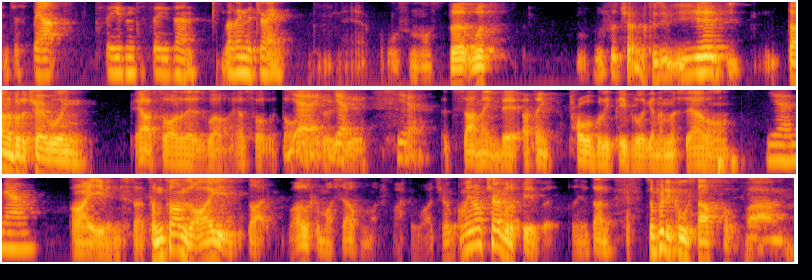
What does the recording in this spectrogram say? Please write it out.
and just bounce season to season, living the dream. Yeah, awesome, awesome. But with with the travel, because you, you have done a bit of traveling outside of that as well, outside of the diving Yeah, too. yeah. Yeah. it's something that I think probably people are going to miss out on. Yeah. Now. I even sometimes I get like I look at myself and I'm like, fuck, have I travel? I mean, I've traveled a fair bit. I've done some pretty cool stuff with, um,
